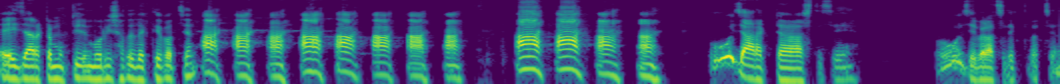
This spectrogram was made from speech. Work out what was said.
এই যে আর একটা মুক্তি মুরগির সাথে দেখতে পাচ্ছেন আহ আহ আহ আহ আহ আহ আহ আহ আহ আহ আহ আহ ওই যে আরেকটা আসতেছে ওই যে বেড়াচ্ছে দেখতে পাচ্ছেন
